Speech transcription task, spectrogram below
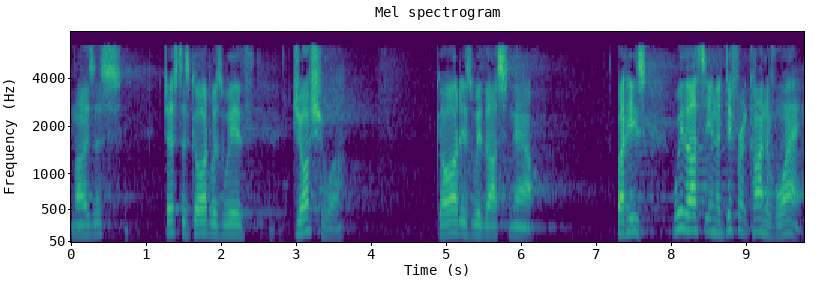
Moses, just as God was with Joshua, God is with us now. But He's with us in a different kind of way.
